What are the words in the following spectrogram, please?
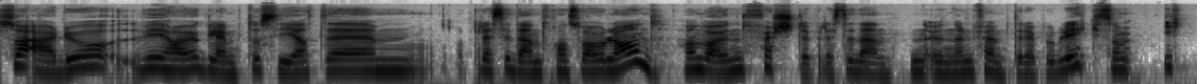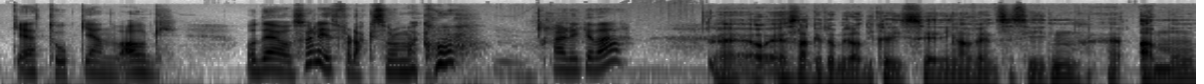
så er det jo Vi har jo glemt å si at eh, president Francois Hollande han var jo den første presidenten under Den femte republikk som ikke tok gjenvalg. Og det er også litt flaks for Macron, er det ikke det? Eh, jeg snakket om radikalisering av venstresiden. Amon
